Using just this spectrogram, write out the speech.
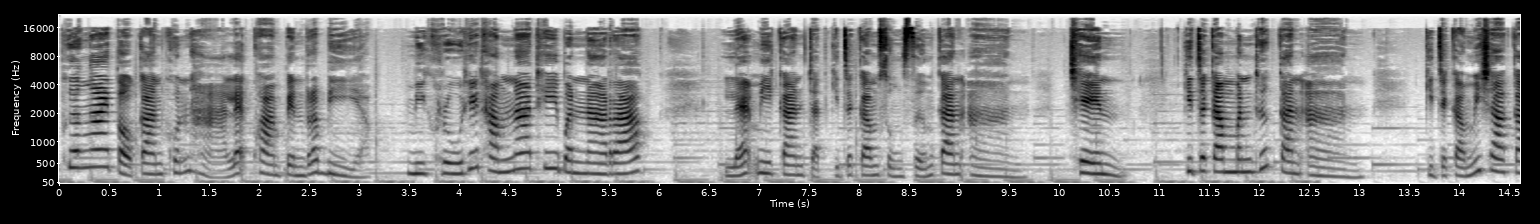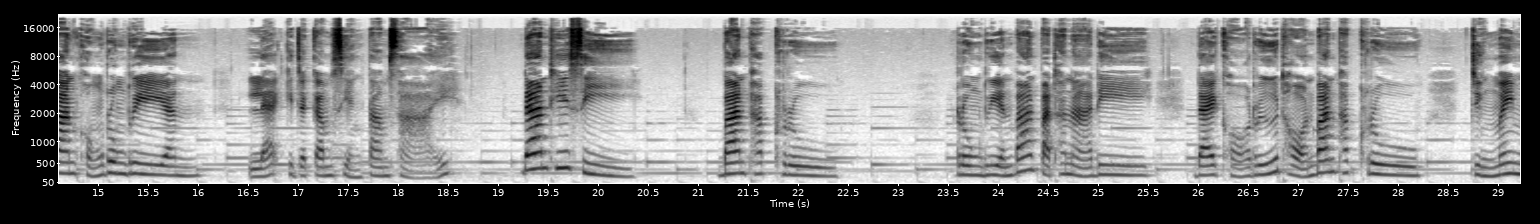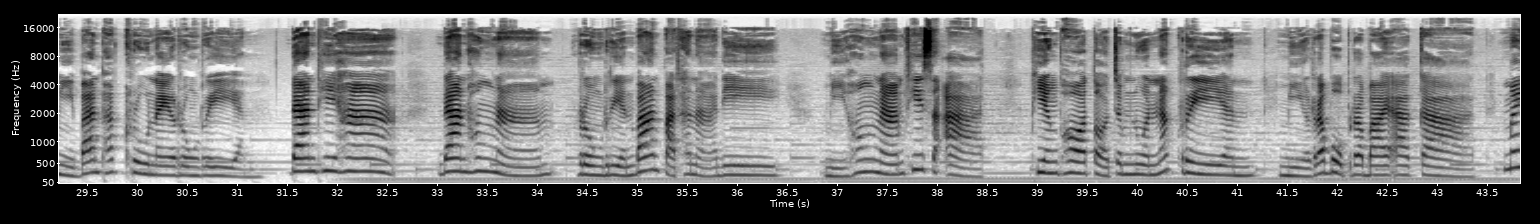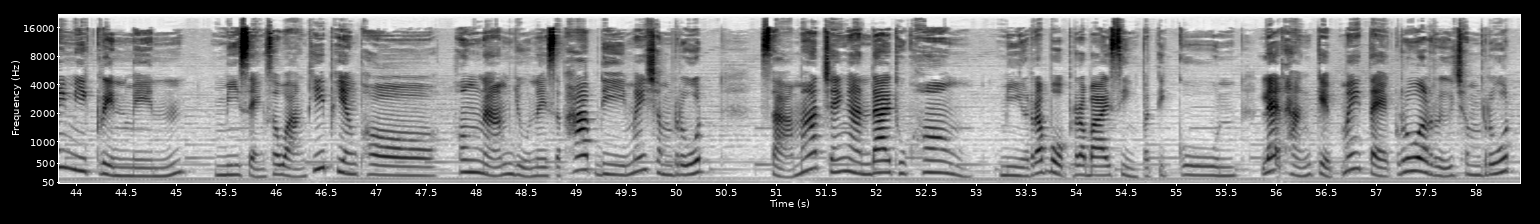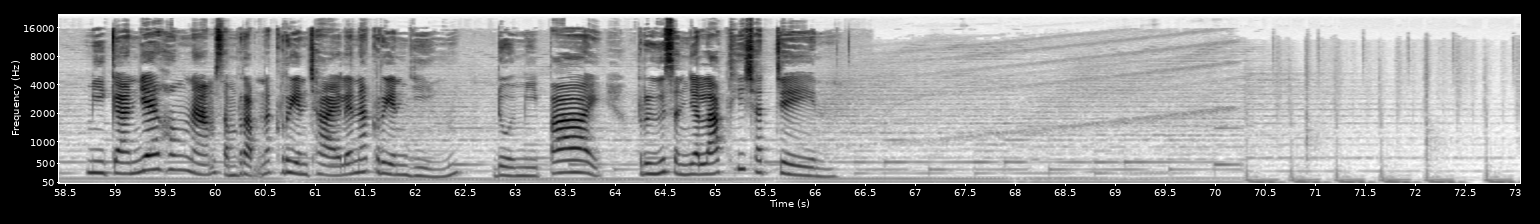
เพื่อง่ายต่อการค้นหาและความเป็นระเบียบ มีครูที่ทำหน้าที่บรรณารักษ์ และมีการจัดกิจกรรมส่งเสริมการอ่าน เช่น กิจกรรมบันทึกการอ่าน กิจกรรมวิชาการของโรงเรียน และกิจกรรมเสียงตามสาย ด้านที่ 4 บ้านพักครู โรงเรียนบ้านปัถนาดี ได้ขอรื้อถอนบ้านพักครู จึงไม่มีบ้านพักครูในโรงเรียน ด้านที่ 5 ด้านห้องน้ำโรงเรียนบ้านปัถนาดี มีห้องน้ำที่สะอาด เพียงพอต่อจำนวนนักเรียน มีระบบระบายอากาศ ไม่มีกลิ่นเหม็น มีแสงสว่างที่เพียงพอ ห้องน้ำอยู่ในสภาพดีไม่ชำรุด สามารถใช้งานได้ทุกห้อง มีระบบระบายสิ่งปฏิกูล และถังเก็บไม่แตกรั่วหรือชำรุด มีการแยกห้องน้ำสำหรับนักเรียนชายและนักเรียนหญิง โดยมีป้าย หรือสัญลักษณ์ที่ชัดเจน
